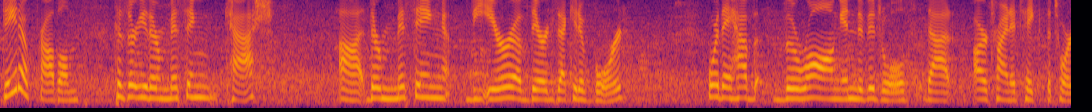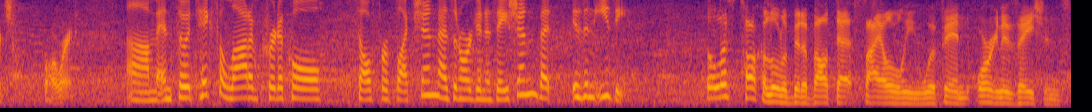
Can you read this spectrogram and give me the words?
data problems because they're either missing cash, uh, they're missing the ear of their executive board, or they have the wrong individuals that are trying to take the torch forward. Um, and so it takes a lot of critical self-reflection as an organization that isn't easy. So let's talk a little bit about that siloing within organizations.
